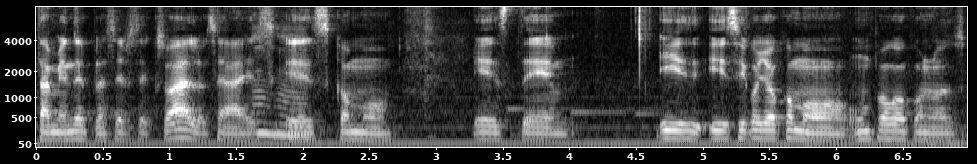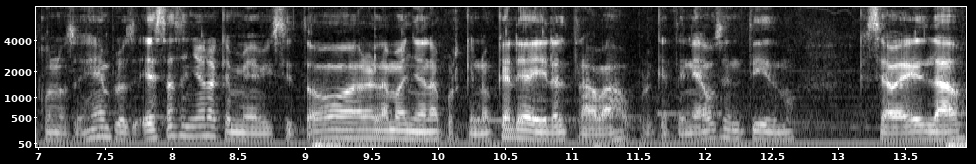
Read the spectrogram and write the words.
también del placer sexual. O sea, es, es como. Este y, sigo yo como un poco con los, con los ejemplos. Esta señora que me visitó ahora en la mañana porque no quería ir al trabajo, porque tenía ausentismo, que se había aislado,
